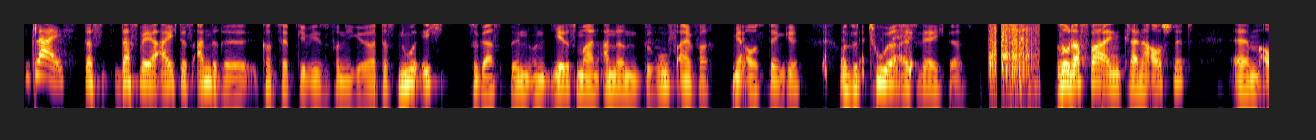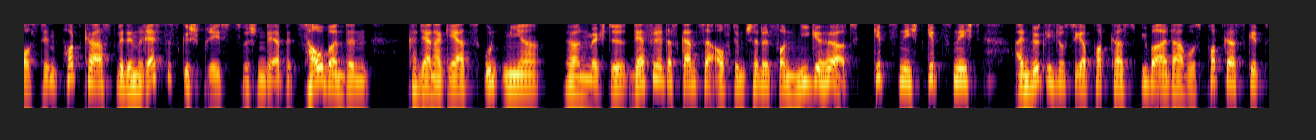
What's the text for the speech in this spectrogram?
gleich. Das, das wäre ja eigentlich das andere Konzept gewesen von nie gehört, dass nur ich zu Gast bin und jedes Mal einen anderen Beruf einfach mir ausdenke und so tue, als wäre ich das. So, das war ein kleiner Ausschnitt ähm, aus dem Podcast. Wer den Rest des Gesprächs zwischen der bezaubernden Katjana Gerz und mir hören möchte, der findet das Ganze auf dem Channel von Nie gehört. Gibt's nicht, gibt's nicht. Ein wirklich lustiger Podcast, überall da, wo es Podcasts gibt,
